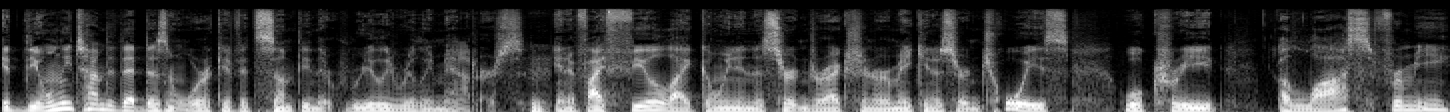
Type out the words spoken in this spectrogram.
It, the only time that that doesn't work if it's something that really really matters. Hmm. and if i feel like going in a certain direction or making a certain choice will create a loss for me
